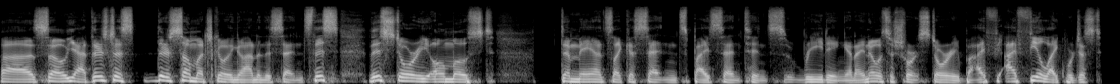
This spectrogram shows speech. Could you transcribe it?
Uh, so yeah, there's just there's so much going on in this sentence. This this story almost demands like a sentence by sentence reading, and I know it's a short story, but I, f- I feel like we're just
